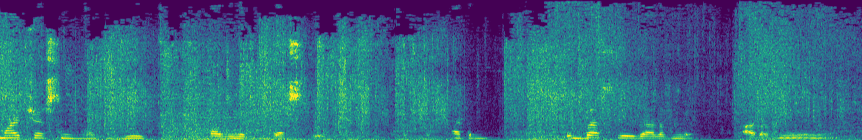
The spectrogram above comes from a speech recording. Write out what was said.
My chest is like you probably have the best loot. The, the best loot out of me out of me.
